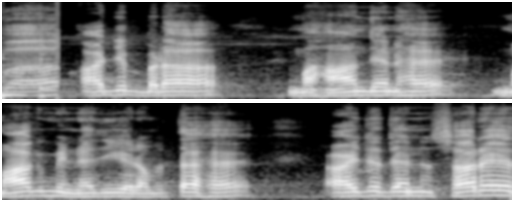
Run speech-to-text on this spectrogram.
ਵਾ ਅੱਜ ਬੜਾ ਮਹਾਨ ਦਿਨ ਹੈ। ਮਾਘ ਮਹੀਨੇ ਦੀ ਆਰੰਭਤਾ ਹੈ। ਅੱਜ ਦੇ ਦਿਨ ਸਾਰੇ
